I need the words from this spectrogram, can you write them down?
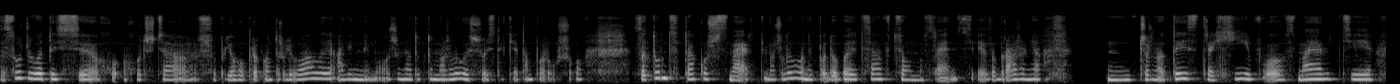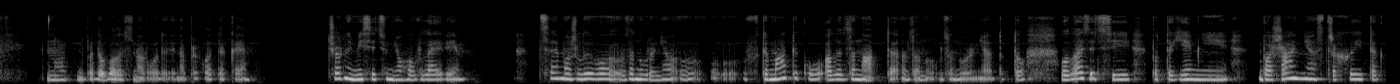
Засуджуватись е, хочеться, щоб його проконтролювали, а він не може. Ну, тобто, можливо, щось таке там порушував. Сатурн це також смерть. Можливо, не подобається в цьому сенсі. Зображення чорноти, страхів, смерті. Ну, не подобалось народові, наприклад, таке. Чорний місяць у нього в леві. Це можливо занурення в- в тематику, але занадто занурення. Тобто вилазять ці потаємні бажання, страхи і так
